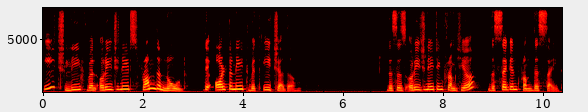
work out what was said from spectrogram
each leaf when originates from the node, they alternate with each other. This is originating from here, the second from this side.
